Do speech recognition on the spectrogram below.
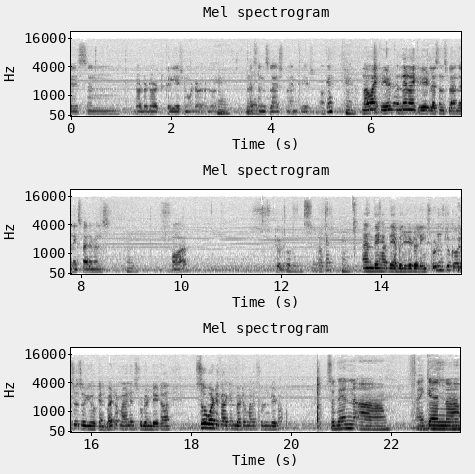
lesson dot dot dot creation whatever was. Hmm. lesson slash plan creation okay Hmm. now i create and then i create lessons plans and experiments Hmm. for students students okay Hmm. and they have the ability to link students to courses so you can better manage student data so what if i can better manage student data so then uh, i can uh,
